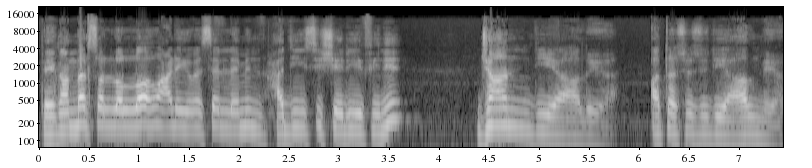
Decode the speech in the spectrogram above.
Peygamber sallallahu aleyhi ve sellemin hadisi şerifini can diye alıyor. Atasözü diye almıyor.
